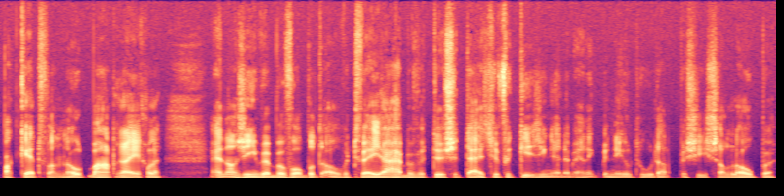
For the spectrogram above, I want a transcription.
pakket van noodmaatregelen. En dan zien we bijvoorbeeld over twee jaar hebben we tussentijdse verkiezingen. Dan ben ik benieuwd hoe dat precies zal lopen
